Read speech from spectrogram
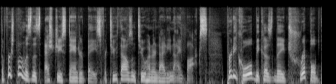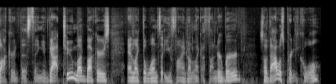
The first one was this SG standard bass for 2,299 bucks. Pretty cool because they triple buckered this thing. You've got two mud buckers and like the ones that you find on like a Thunderbird. So that was pretty cool.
